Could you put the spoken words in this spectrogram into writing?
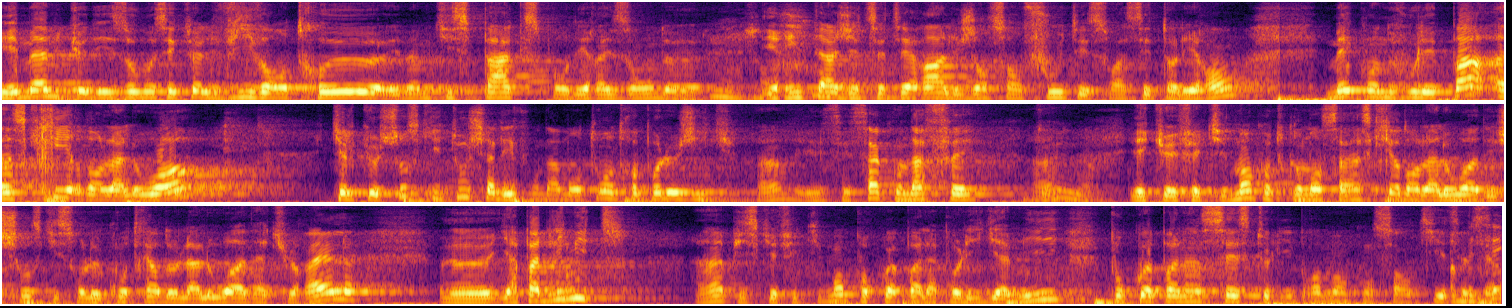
et même que des homosexuels vivent entre eux, et même qui se paxent pour des raisons d'héritage, etc., les gens s'en foutent et sont assez tolérants, mais qu'on ne voulait pas inscrire dans la loi quelque chose qui touche à des fondamentaux anthropologiques. Hein, et c'est ça qu'on a fait. Hein. et qu'effectivement, quand on commence à inscrire dans la loi des choses qui sont le contraire de la loi naturelle, il euh, n'y a pas de limite. Hein, puisqu'effectivement, pourquoi pas la polygamie, pourquoi pas l'inceste librement consenti, ah, etc.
